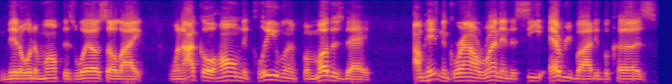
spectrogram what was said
middle of the month as well. So like when I go home to Cleveland for Mother's Day, I'm hitting the ground running to see everybody because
